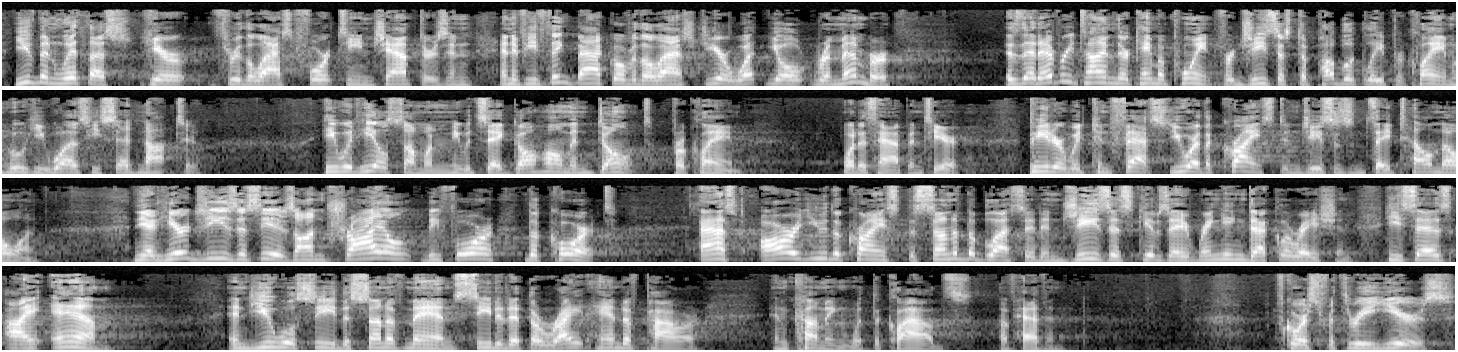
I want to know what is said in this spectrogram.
You've been with us here through the last 14 chapters, and, and if you think back over the last year, what you'll remember is that every time there came a point for Jesus to publicly proclaim who he was, he said not to. He would heal someone and he would say, Go home and don't proclaim what has happened here. Peter would confess, You are the Christ, and Jesus would say, Tell no one. And yet here Jesus is on trial before the court, asked, Are you the Christ, the Son of the Blessed? And Jesus gives a ringing declaration. He says, I am. And you will see the Son of Man seated at the right hand of power and coming with the clouds of heaven. Of course, for three years,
